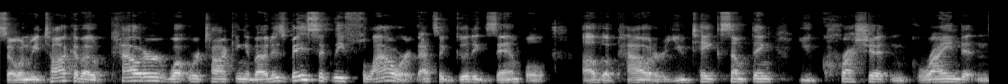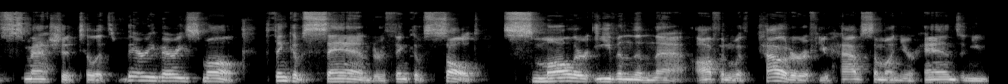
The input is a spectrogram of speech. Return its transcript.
So when we talk about powder, what we're talking about is basically flour. That's a good example of a powder. You take something, you crush it and grind it and smash it till it's very, very small. Think of sand or think of salt, smaller even than that. Often with powder, if you have some on your hands and you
